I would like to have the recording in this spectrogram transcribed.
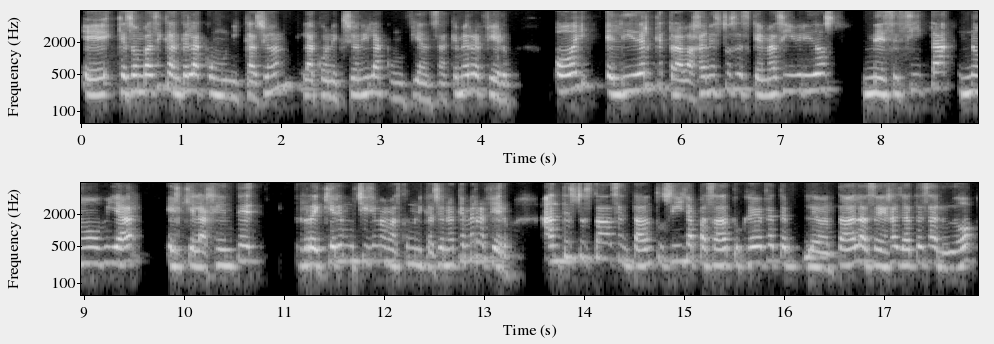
eh, que son básicamente la comunicación, la conexión y la confianza. ¿A qué me refiero? Hoy, el líder que trabaja en estos esquemas híbridos necesita no obviar el que la gente requiere muchísima más comunicación. ¿A qué me refiero? Antes tú estabas sentado en tu silla, pasaba tu jefe, te levantaba las cejas, ya te saludó,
